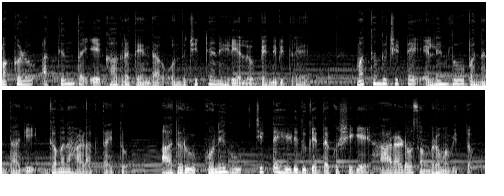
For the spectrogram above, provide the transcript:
ಮಕ್ಕಳು ಅತ್ಯಂತ ಏಕಾಗ್ರತೆಯಿಂದ ಒಂದು ಚಿಟ್ಟೆಯನ್ನು ಹಿಡಿಯಲು ಬೆನ್ನು ಬಿದ್ದರೆ ಮತ್ತೊಂದು ಚಿಟ್ಟೆ ಎಲ್ಲಿಂದಲೂ ಬಂದಂತಾಗಿ ಗಮನ ಹಾಳಾಗ್ತಾ ಇತ್ತು. ಆದರೂ ಕೊನೆಗೂ ಚಿಟ್ಟೆ ಹಿಡಿದು ಗೆದ್ದ ಖುಷಿಗೆ ಹಾರಾಡೋ ಸಂಭ್ರಮವಿತ್ತು.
